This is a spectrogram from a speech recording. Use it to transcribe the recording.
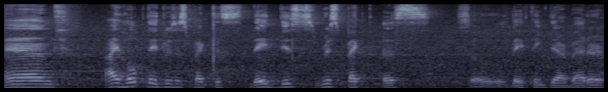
And I hope they disrespect us. They disrespect us, so they think they are better.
